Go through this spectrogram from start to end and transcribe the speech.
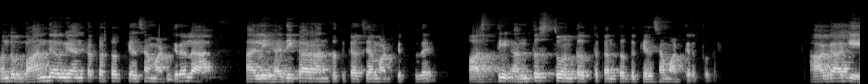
ಒಂದು ಬಾಂಧವ್ಯ ಅಂತಕ್ಕಂಥದ್ದು ಕೆಲಸ ಮಾಡ್ತಿರಲ್ಲ, ಅಲ್ಲಿ ಅಧಿಕಾರ ಅಂತದ್ದು ಕೆಲಸ ಮಾಡ್ತಿರ್ತದೆ. ಆಸ್ತಿ ಅಂತಸ್ತು ಅಂತಕ್ಕಂಥದ್ದು ಕೆಲಸ ಮಾಡ್ತಿರ್ತದೆ. ಹಾಗಾಗಿ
